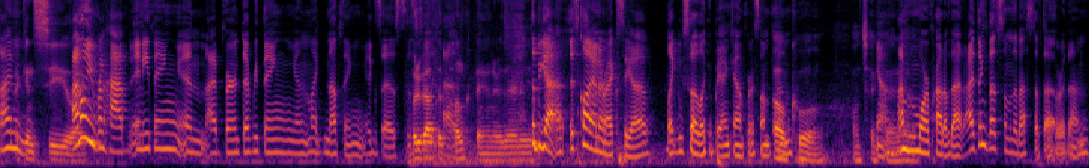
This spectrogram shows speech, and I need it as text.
I I can see. Like, I don't even have anything, and I burnt everything, and like nothing exists. It's What about really the bad. punk band? Are there any? But yeah, it's called anorexia. Like we saw, like a band camp or something. oh, cool. I'll check Yeah, that I'm out. more proud of that. I think that's some of the best stuff that I've ever done.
